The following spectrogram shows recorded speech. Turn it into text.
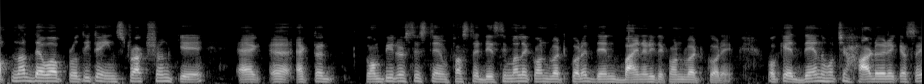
আপনার দেওয়া প্রতিটা ইনস্ট্রাকশনকে একটা কম্পিউটার সিস্টেম ফার্স্টে ডেসিমালে কনভার্ট করে দেন বাইনারিতে কনভার্ট করে। ওকে দেন হচ্ছে হার্ডওয়্যারের কাছে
